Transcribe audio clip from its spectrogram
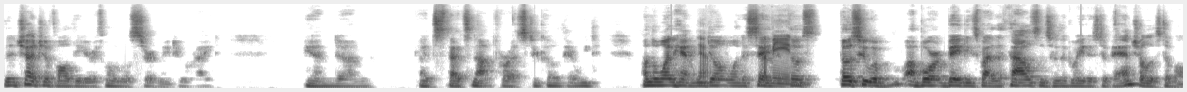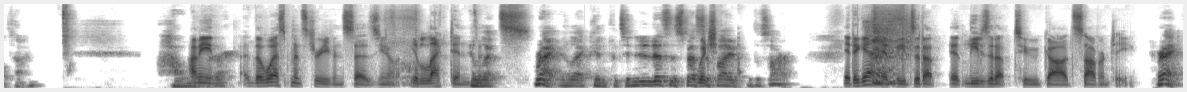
the judge of all the earth will most certainly do right. And um, that's that's not for us to go there. We, on the one hand, we yeah. don't want to say I mean, that those those who abort babies by the thousands are the greatest evangelist of all time. However, I mean, the Westminster even says, you know, elect infants. Elect, right, elect infants, and it doesn't specify Which, who those are. It again, it leads it up. It leaves it up to God's sovereignty. Right,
